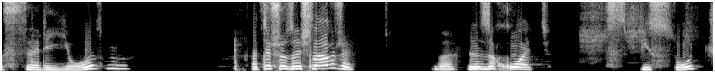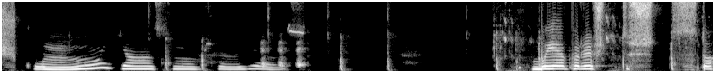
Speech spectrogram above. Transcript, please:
Серйозно? А ти що, зайшла вже? Да. Не заходь. Пісочку, ну ясно вже, ясно. Бо я пересто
